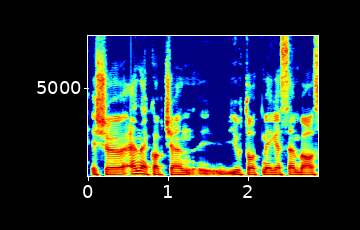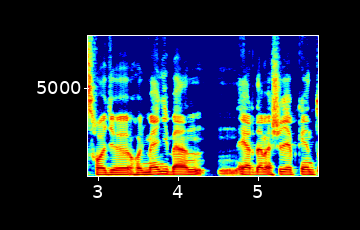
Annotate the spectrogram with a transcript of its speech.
és ennek kapcsán jutott még eszembe az, hogy, hogy mennyiben érdemes egyébként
